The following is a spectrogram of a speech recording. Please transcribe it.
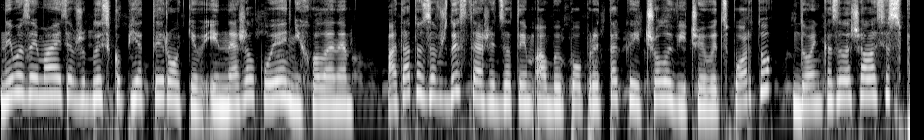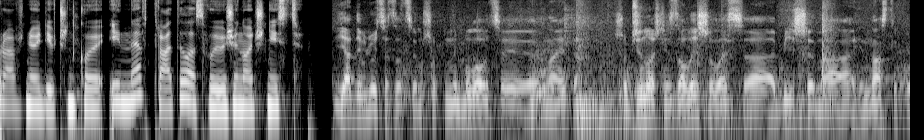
Ними займається вже близько п'яти років і не жалкує ні хвилини. А тато завжди стежить за тим, аби, попри такий чоловічий вид спорту, донька залишалася справжньою дівчинкою і не втратила свою жіночність. Я дивлюся за цим, щоб не було це, знаєте, щоб жіночність залишилася, більше на гімнастику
